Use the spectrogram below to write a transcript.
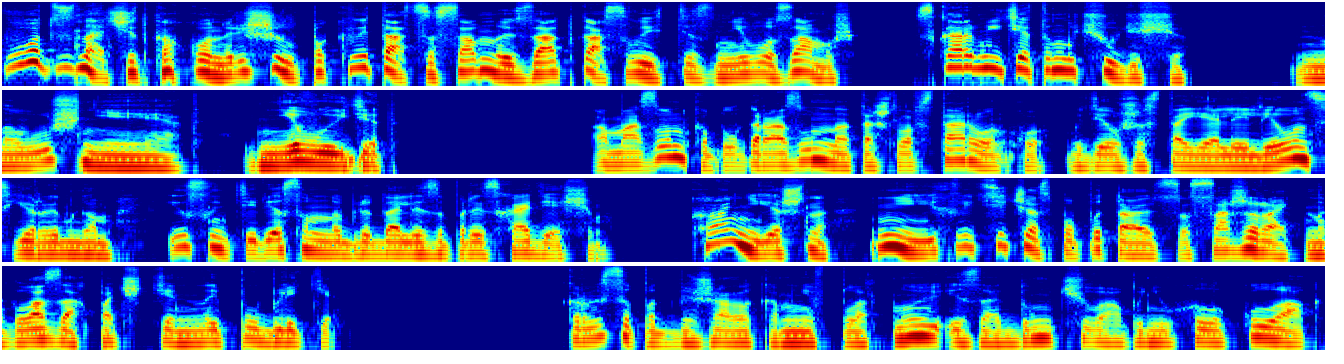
вот, значит, как он решил поквитаться со мной за отказ выйти за него замуж, скормить этому чудищу. Ну уж нет, не выйдет. Амазонка благоразумно отошла в сторонку, где уже стояли Леон с Ерынгом и с интересом наблюдали за происходящим. Конечно, не их ведь сейчас попытаются сожрать на глазах почтенной публики. Крыса подбежала ко мне вплотную и задумчиво обнюхала кулак,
